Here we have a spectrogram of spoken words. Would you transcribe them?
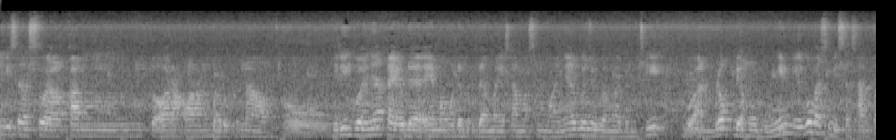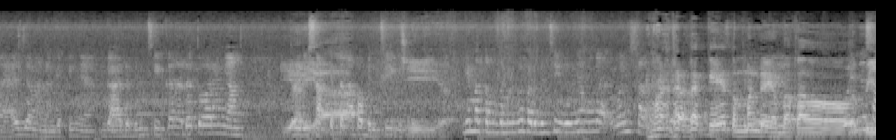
bisa welcome ke orang-orang baru kenal. Oh. Jadi guanya kayak udah emang udah berdamai sama semuanya gue juga nggak benci gue unblock dia hubungin ya gue masih bisa santai aja nanggepinnya. Nggak ada benci kan ada tuh orang yang Iya, udah iya. disakitin apa benci? gitu. Iya. ini mah temen-temen gue pada benci gue nya enggak gue santai aja. ternyata kayak temen deh yang bakal lebih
